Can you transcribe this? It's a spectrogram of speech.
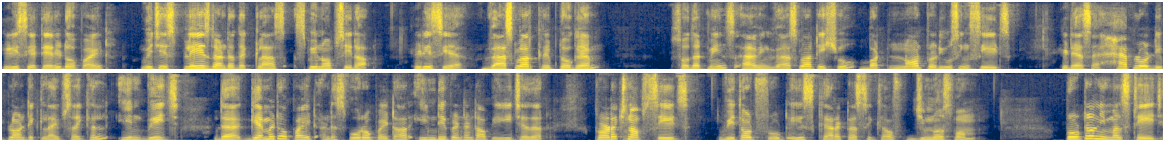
It is a pteridophyte which is placed under the class Sphenopsida. It is a vascular cryptogam. So that means having vascular tissue but not producing seeds. It has a haplodiplontic life cycle in which the gametophyte and sporophyte are independent of each other. Production of seeds without fruit is characteristic of gymnosperm. Protonemal stage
